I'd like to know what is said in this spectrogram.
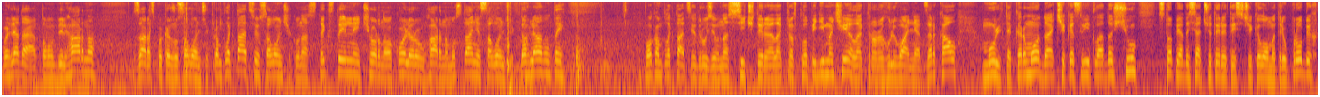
Виглядає автомобіль гарно. Зараз покажу салончик комплектацію. Салончик у нас текстильний, чорного кольору, в гарному стані. Салончик доглянутий. По комплектації, друзі, у нас всі 4 електросклопідіймачі, електрорегулювання дзеркал, мультикермо, датчики світла дощу, 154 тисячі кілометрів пробіг,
